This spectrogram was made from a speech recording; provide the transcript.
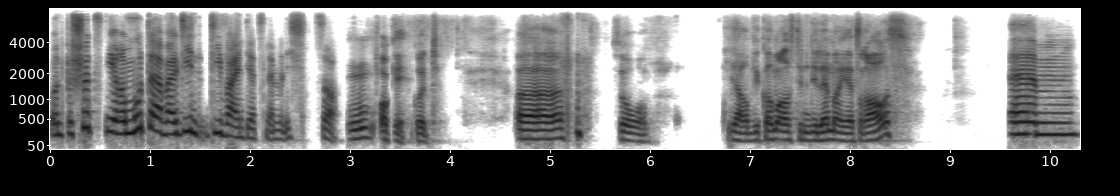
und beschützt ihre Mutter, weil die, die weint jetzt nämlich. So. Hm, okay, gut. Äh, so. Ja, wie kommen wir aus dem Dilemma jetzt raus? Ähm,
